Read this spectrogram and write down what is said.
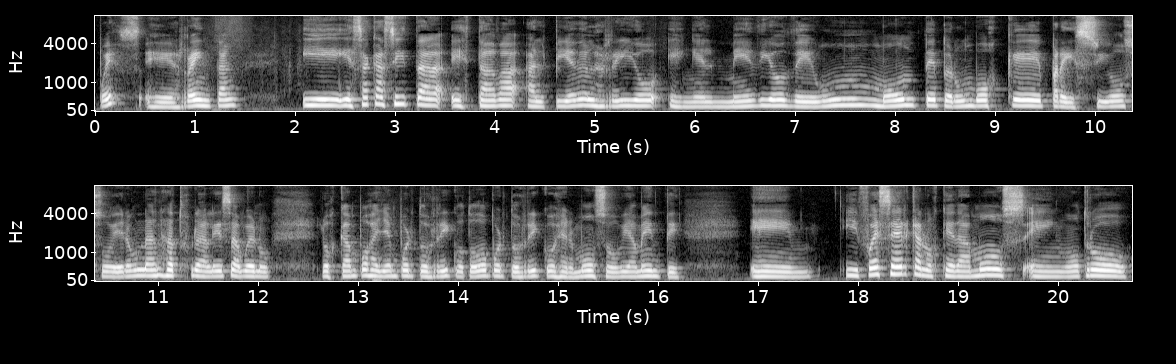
pues eh, rentan. Y esa casita estaba al pie del río en el medio de un monte, pero un bosque precioso. Era una naturaleza, bueno, los campos allá en Puerto Rico, todo Puerto Rico es hermoso, obviamente. Em, y fue cerca, nos quedamos en otro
